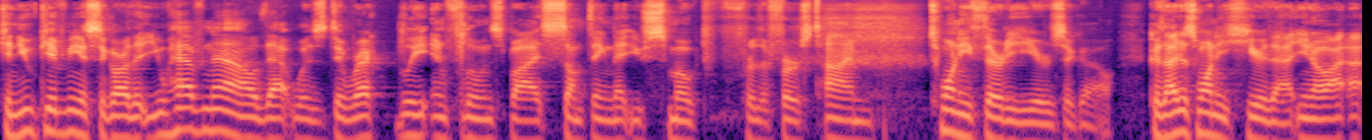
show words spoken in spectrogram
Can you give me a cigar that you have now that was directly influenced by something that you smoked for the first time 20, 30 years ago? Because I just want to hear that. You know, I, I-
